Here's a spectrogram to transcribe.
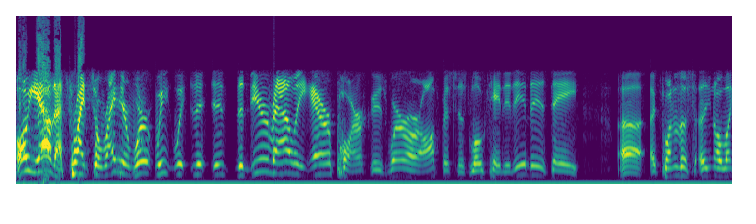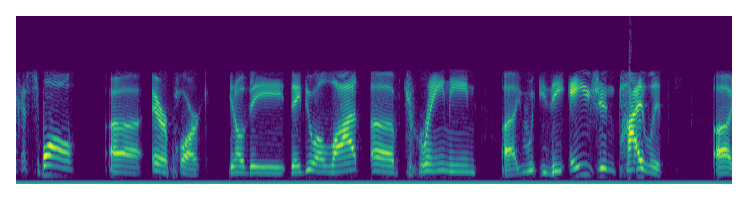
Oh yeah, that's right. So right here, we're we, we the, the Deer Valley Air Park is where our office is located. It is a uh, it's one of those you know like a small uh, air park. You know the they do a lot of training. Uh, the Asian pilots uh,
